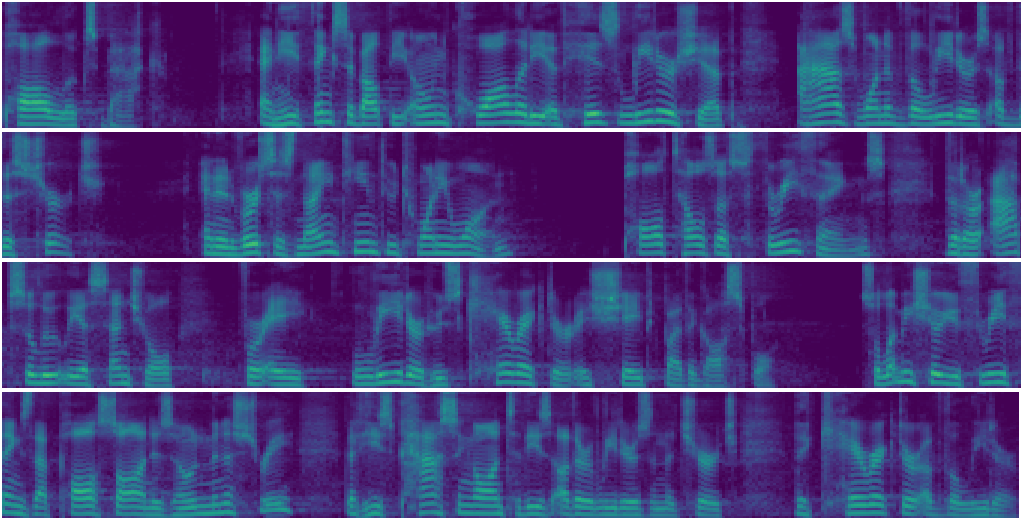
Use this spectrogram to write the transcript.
Paul looks back and he thinks about the own quality of his leadership as one of the leaders of this church. And in verses 19 through 21, Paul tells us three things that are absolutely essential for a leader whose character is shaped by the gospel. So let me show you three things that Paul saw in his own ministry that he's passing on to these other leaders in the church the character of the leader.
